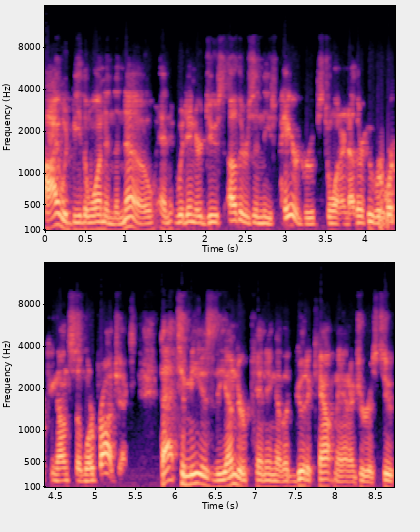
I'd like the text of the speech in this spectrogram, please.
I would be the one in the know and would introduce others in these payer groups to one another who were working on similar projects. That to me is the underpinning of a good account manager is to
